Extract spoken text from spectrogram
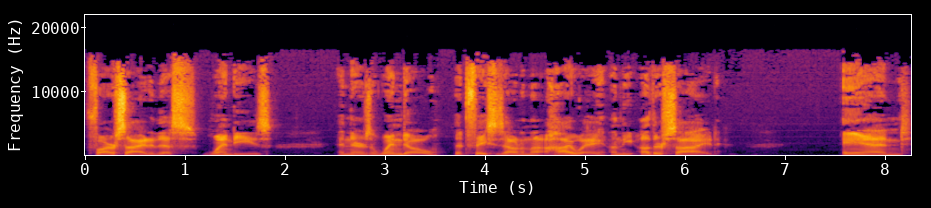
far side of this Wendy's, and there's a window that faces out on the highway on the other side and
